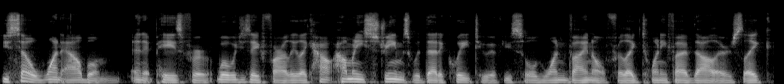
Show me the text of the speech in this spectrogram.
you sell one album and it pays for what would you say, Farley? Like how how many streams would that equate to if you sold one vinyl for like twenty five dollars? Like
